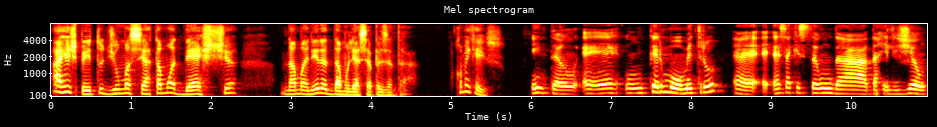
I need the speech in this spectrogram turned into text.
a respeito de uma certa modéstia na maneira da mulher se apresentar. Como é que é isso? Então, é um termômetro, é, essa questão da, da religião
